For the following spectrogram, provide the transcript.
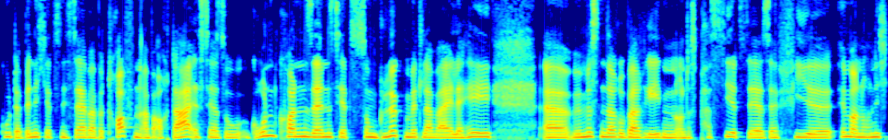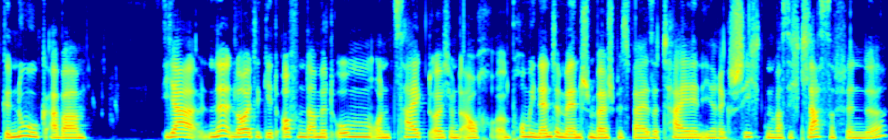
gut, da bin ich jetzt nicht selber betroffen, aber auch da ist ja so Grundkonsens jetzt zum Glück mittlerweile, hey, äh, wir müssen darüber reden und es passiert sehr, sehr viel, immer noch nicht genug, aber ja, ne, Leute, geht offen damit um und zeigt euch und auch äh, prominente Menschen beispielsweise teilen ihre Geschichten, was ich klasse finde.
